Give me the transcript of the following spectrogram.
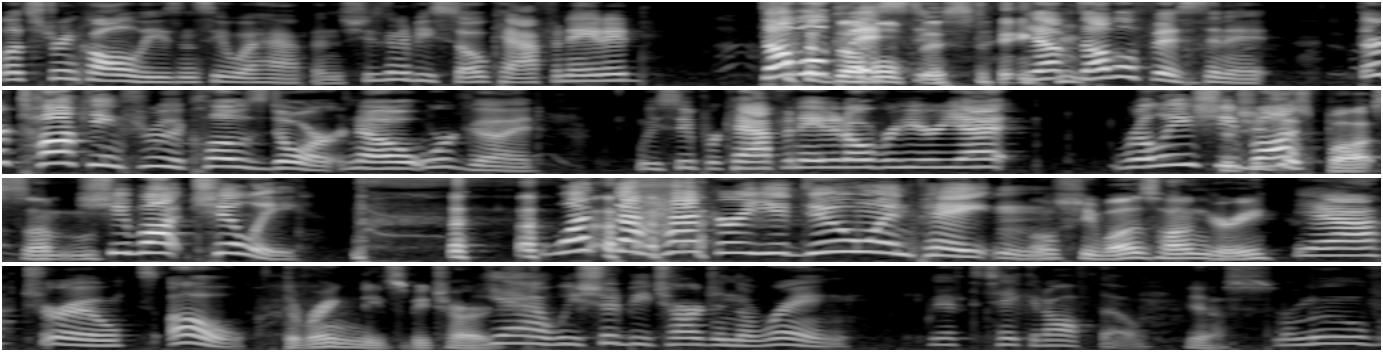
Let's drink all of these and see what happens. She's gonna be so caffeinated. Double, Double fist. fisting. Yep, double fisting it. They're talking through the closed door. No, we're good. We super caffeinated over here yet? Really? She bought. you just bought something? She bought chili. What the heck are you doing, Peyton? Well, she was hungry. Yeah, true. Oh, The ring needs to be charged. yeah, we should be charging the ring. We have to take it off though. Yes. Remove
